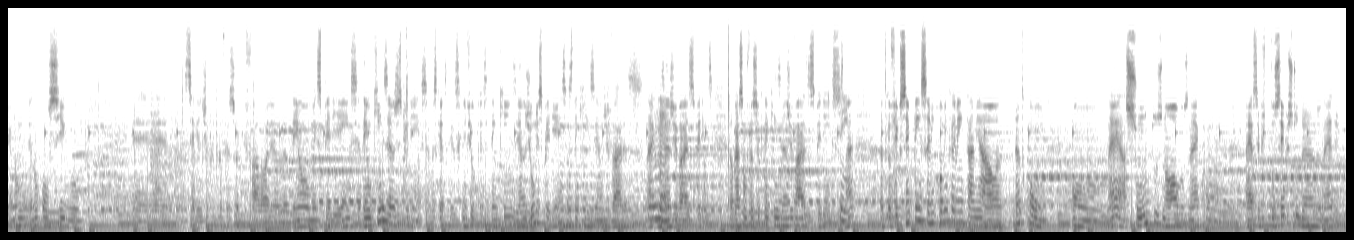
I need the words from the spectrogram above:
eu, não, eu não consigo é, ser aquele tipo de professor que fala, olha, eu tenho uma experiência, tenho 15 anos de experiência, mas quer dizer, significa o quê? Você tem 15 anos de uma experiência ou você tem 15 anos de várias, né? 15 anos de várias experiências. Eu quero ser um professor que tem 15 anos de várias experiências, Sim. né? Tanto que eu fico sempre pensando em como incrementar a minha aula, tanto com, com né, assuntos novos, né? Com, né, eu sempre estou sempre estudando, né? de-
